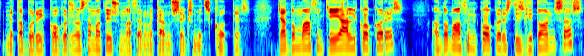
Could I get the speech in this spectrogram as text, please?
μετά μπορεί οι κόκορες να σταματήσουν να θέλουν να κάνουν σεξ με τις κότες. Και αν το μάθουν και οι άλλοι κόκορες, αν το μάθουν οι κόκορες της γειτόνισσας,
